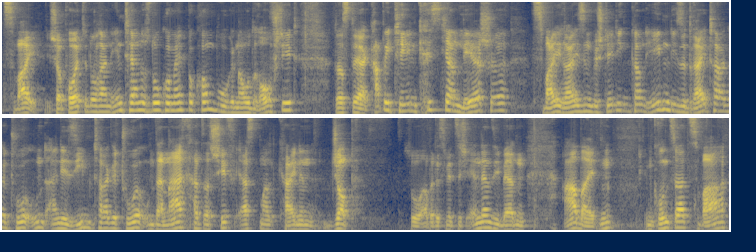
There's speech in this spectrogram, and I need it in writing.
zwei. Ich habe heute noch ein internes Dokument bekommen, wo genau draufsteht, dass der Kapitän Christian Lersche zwei Reisen bestätigen kann, eben diese drei Tage Tour und eine sieben Tage Tour und danach hat das Schiff erstmal keinen Job. So, aber das wird sich ändern. Sie werden arbeiten. Im Grundsatz war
